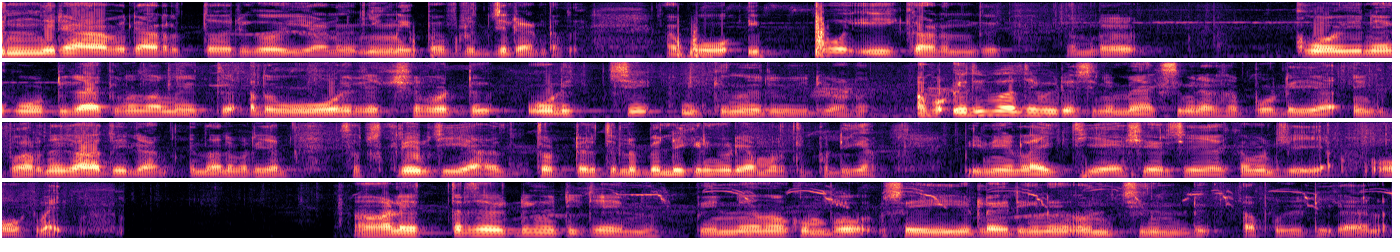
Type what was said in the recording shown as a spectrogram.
ഇന്ന് രാവിലെ അറുത്ത ഒരു കോഴിയാണ് നിങ്ങളിപ്പോൾ ഫ്രിഡ്ജിൽ കണ്ടത്. അപ്പോൾ ഇപ്പോൾ ഈ കാണുന്നത് നമ്മുടെ കോഴിനെ കൂട്ടിലാക്കുന്ന സമയത്ത് അത് ഓടി രക്ഷപ്പെട്ട് ഒളിച്ച് നിൽക്കുന്ന ഒരു വീഡിയോ ആണ്. അപ്പോൾ ഇതുപോലത്തെ വീഡിയോസിന് മാക്സിമം സപ്പോർട്ട് ചെയ്യുക. എനിക്ക് പറഞ്ഞു സാധ്യമില്ല എന്നാലും പറയാം സബ്സ്ക്രൈബ് ചെയ്യുക. അത് തൊട്ടടുത്തുള്ള ബെല്ലേക്കിനും കൂടി അമർത്തി പിന്നെ ലൈക്ക് ചെയ്യുക ഷെയർ ചെയ്യുക കമന്റ് ചെയ്യുക. ഓക്കെ ബൈ ആളെ എത്ര സൈഡിലും കിട്ടിയിട്ടായിരുന്നു. പിന്നെ നോക്കുമ്പോൾ സൈഡിലായിട്ട് ഇങ്ങനെ ഒന്നിച്ചിട്ടുണ്ട് അപ്പോൾ കിട്ടിക്കാണ്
